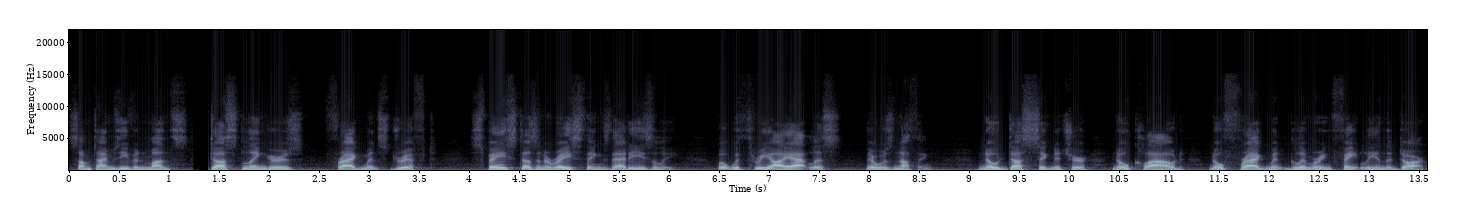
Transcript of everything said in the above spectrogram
sometimes even months. Dust lingers, fragments drift. Space doesn't erase things that easily. But with 3I Atlas, there was nothing. No dust signature, no cloud, no fragment glimmering faintly in the dark.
